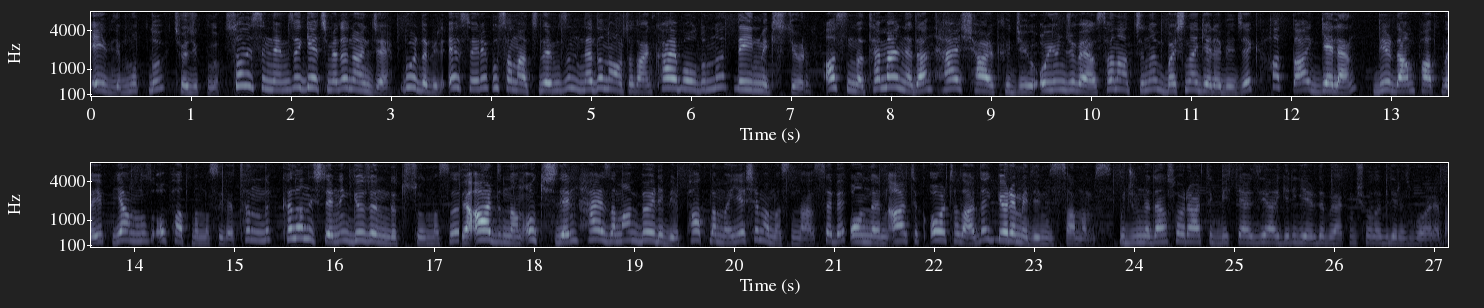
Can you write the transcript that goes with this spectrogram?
evli, mutlu, çocuklu. Son isimlerimize geçmeden önce burada bir es verip bu sanatçılarımızın neden ortadan kaybolduğuna değinmek istiyorum. Aslında temel neden her şarkıcı, oyuncu veya sanatçının başına gelebilecek hatta gelen birden patlayıp yalnız o patlamasıyla tanınıp kalan işlerinin göz önünde tutulması ve ardından o kişilerin her zaman böyle bir patlama yaşamamasından sebep onların artık ortalarda göremediğimizi sanmamız. Bu cümleden sonra artık Bihter Ziyagil'i geride bırakmış olabiliriz bu arada.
